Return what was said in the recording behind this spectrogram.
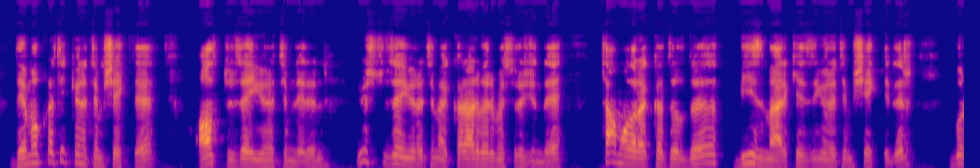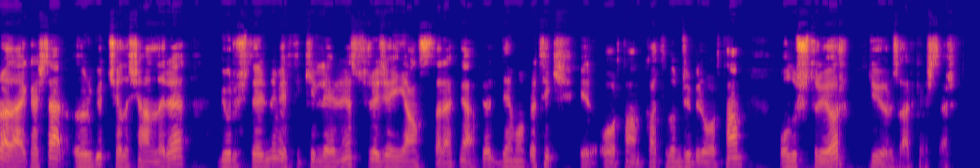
Demokratik yönetim şekli alt düzey yönetimlerin üst düzey yönetime karar verme sürecinde tam olarak katıldığı biz merkezli yönetim şeklidir. Burada arkadaşlar örgüt çalışanları görüşlerini ve fikirlerini sürece yansıtarak ne yapıyor? Demokratik bir ortam, katılımcı bir ortam oluşturuyor diyoruz arkadaşlar.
